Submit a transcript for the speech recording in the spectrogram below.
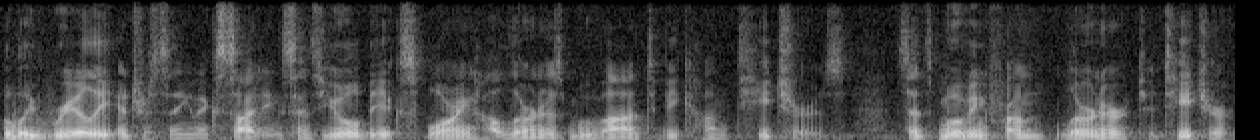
will be really interesting and exciting since you will be exploring how learners move on to become teachers, since moving from learner to teacher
